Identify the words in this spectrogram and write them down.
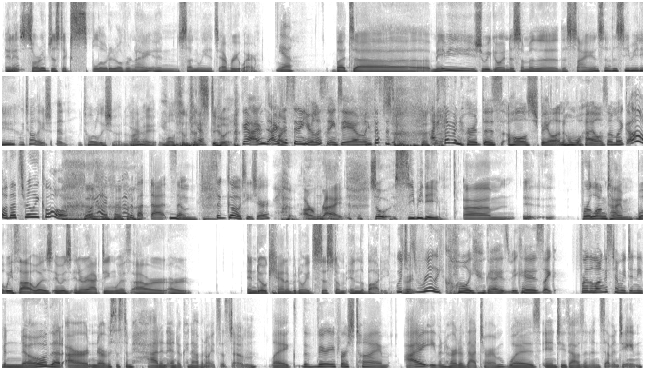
And it sort of just exploded overnight and suddenly it's everywhere. Yeah. But uh, maybe should we go into some of the, the science of the CBD? We totally should. We totally should. All right. Well, then let's do it. Yeah, I'm, I'm just sitting here listening to you. I'm like, this is, I haven't heard this whole spiel in a while. So I'm like, oh, that's really cool. Oh, yeah, I forgot about that. So, Hmm. so go, teacher. All right. So CBD, um, it- for a long time, what we thought was it was interacting with our our endocannabinoid system in the body, Which right? is really cool, you guys, because like for the longest time, we didn't even know that our nervous system had an endocannabinoid system. Like the very first time I even heard of that term was in 2017.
